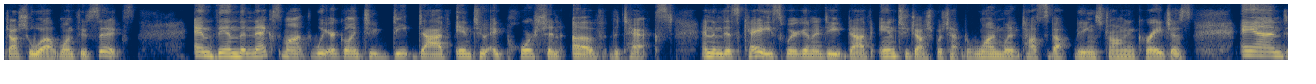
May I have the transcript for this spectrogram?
joshua 1 through 6 and then the next month, we are going to deep dive into a portion of the text. And in this case, we're going to deep dive into Joshua chapter one when it talks about being strong and courageous. And,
